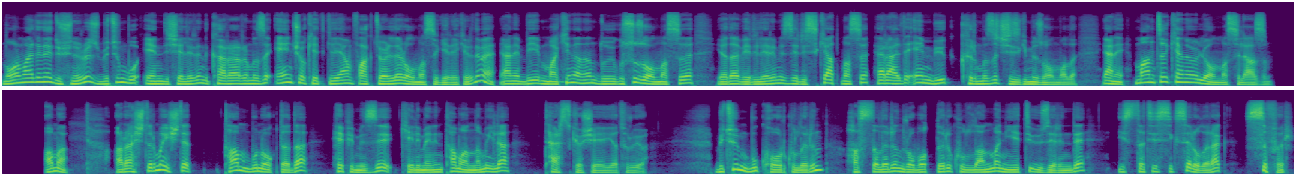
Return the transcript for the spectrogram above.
Normalde ne düşünürüz? Bütün bu endişelerin kararımızı en çok etkileyen faktörler olması gerekir değil mi? Yani bir makinenin duygusuz olması ya da verilerimizi riske atması herhalde en büyük kırmızı çizgimiz olmalı. Yani mantıken öyle olması lazım. Ama araştırma işte tam bu noktada hepimizi kelimenin tam anlamıyla ters köşeye yatırıyor. Bütün bu korkuların hastaların robotları kullanma niyeti üzerinde istatistiksel olarak sıfır,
